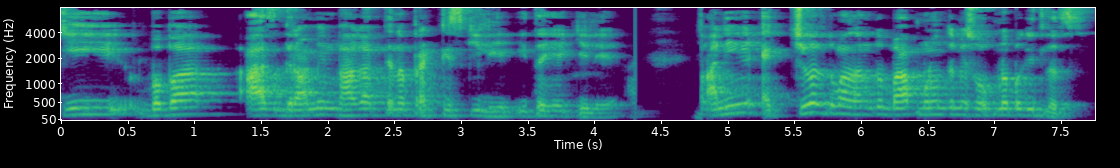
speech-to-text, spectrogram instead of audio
की बाबा आज ग्रामीण भागात त्यानं प्रॅक्टिस केली इथं हे केले आणि ऍक्च्युअल तुम्हाला सांगतो बाप म्हणून तर मी स्वप्न बघितलंच.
